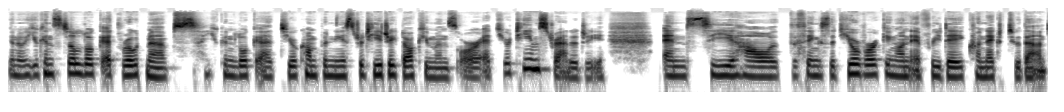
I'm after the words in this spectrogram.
you know, you can still look at roadmaps, you can look at your company's strategic documents or at your team strategy and see how the things that you're working on every day connect to that.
